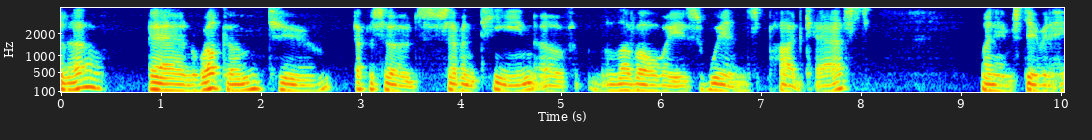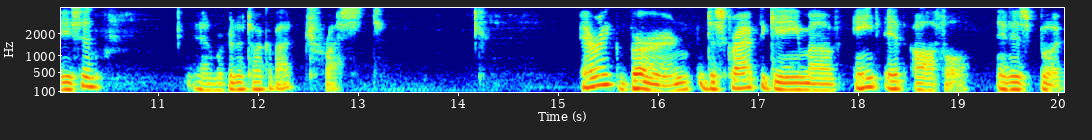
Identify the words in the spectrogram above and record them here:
Hello, and welcome to episode 17 of the Love Always Wins podcast. My name is David Hazen, and we're going to talk about trust. Eric Berne described the game of Ain't It Awful in his book,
